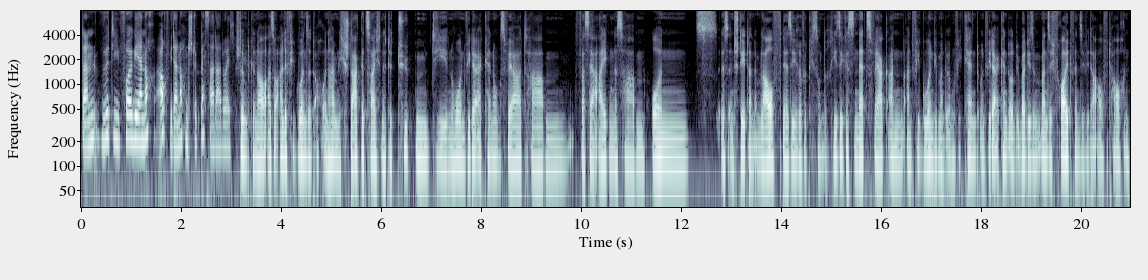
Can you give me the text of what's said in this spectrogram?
dann wird die Folge ja noch auch wieder noch ein Stück besser dadurch. Stimmt, genau. Also alle Figuren sind auch unheimlich stark gezeichnete Typen, die einen hohen Wiedererkennungswert haben, was sehr Eigenes haben. Und es entsteht dann im Lauf der Serie wirklich so ein riesiges Netzwerk an, an Figuren, die man irgendwie kennt und wiedererkennt und über die man sich freut, wenn sie wieder auftauchen.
